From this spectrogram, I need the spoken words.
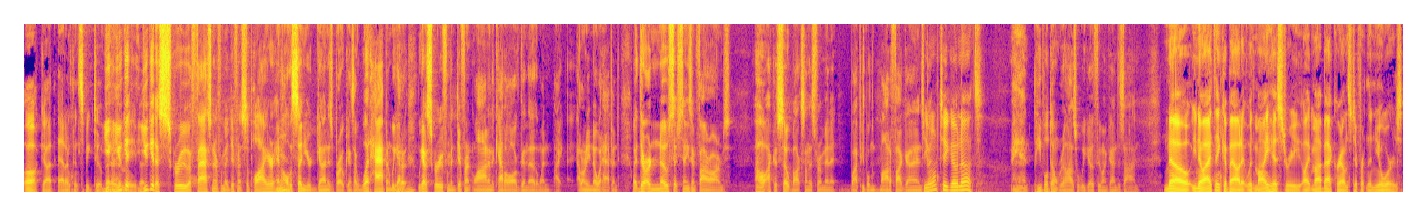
oh God, Adam can speak to it You, you get me. you get a screw, a fastener from a different supplier, and all of a sudden your gun is broken. It's like what happened? We got Mm-hmm. a we got a screw from a different line in the catalog than the other one. I I don't even know what happened. Like there are no such things in firearms. Oh, I could soapbox on this for a minute. Why people modify guns? You but want to go nuts? man, people don't realize what we go through on gun design. No, you know, I think about it with my history, like my background's different than yours.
